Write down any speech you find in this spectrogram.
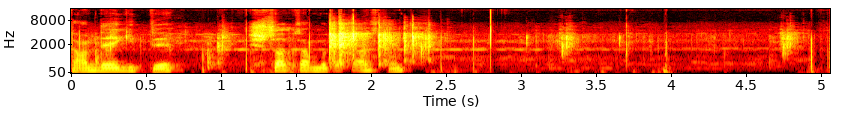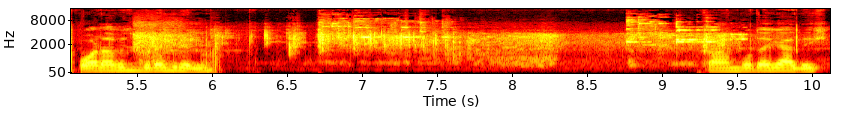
Tam D'ye gitti. Şu saklan burada kalsın. O ara biz buraya girelim. Tamam burada geldik.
